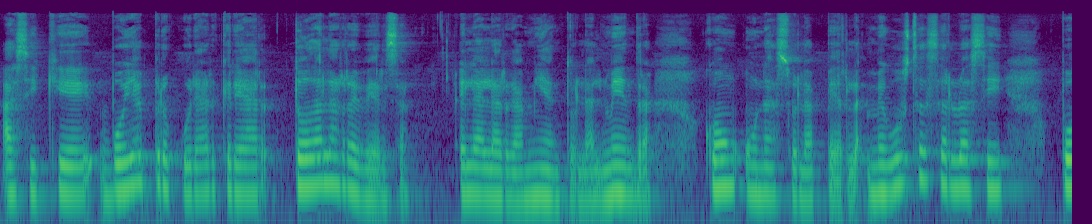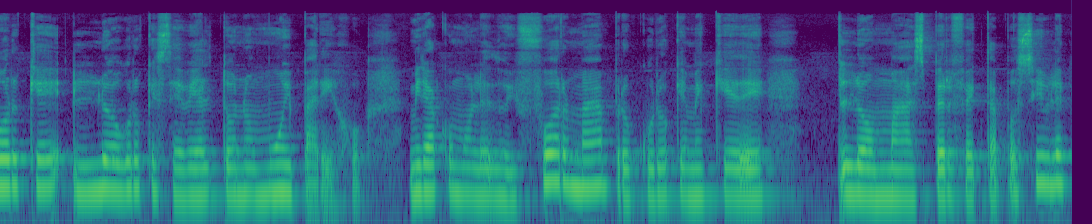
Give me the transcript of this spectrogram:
así que voy a procurar crear toda la reversa el alargamiento, la almendra, con una sola perla. Me gusta hacerlo así porque logro que se vea el tono muy parejo. Mira cómo le doy forma, procuro que me quede lo más perfecta posible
